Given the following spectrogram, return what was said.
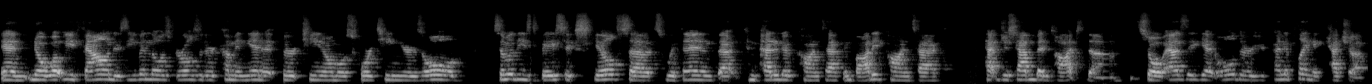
And you know what we found is even those girls that are coming in at 13, almost 14 years old, some of these basic skill sets within that competitive contact and body contact have, just haven't been taught to them. So as they get older, you're kind of playing a catch up.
